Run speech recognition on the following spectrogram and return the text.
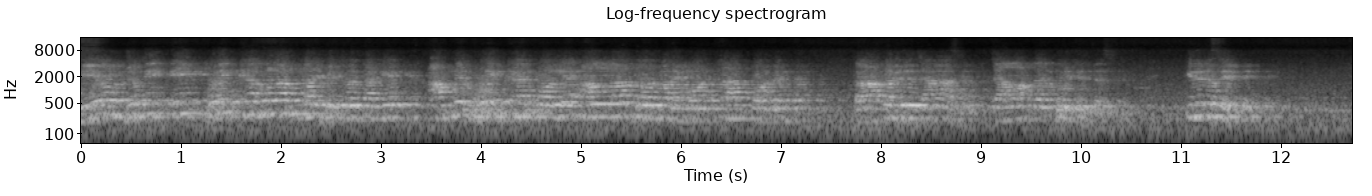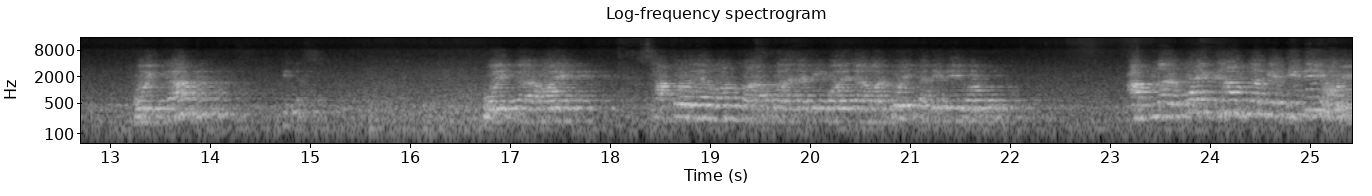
নিয়ম যদি এই পরীক্ষাগুলো আপনার ভিতরে থাকে আপনি পরীক্ষায় পড়লে আল্লাহ দরবারে মন খারাপ করবেন না। আপনার জানা আছে যে আল্লাহ আপনাকে পরীক্ষা দিতেছে। কি দিতেছে? পরীক্ষা দিতেছে। পরীক্ষার হলে ছাত্রদের মন খারাপ করে নাকি বলে যে আমার পরীক্ষা দিতেই হবে? আপনার পরীক্ষা আপনাকে দিতেই হবে।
